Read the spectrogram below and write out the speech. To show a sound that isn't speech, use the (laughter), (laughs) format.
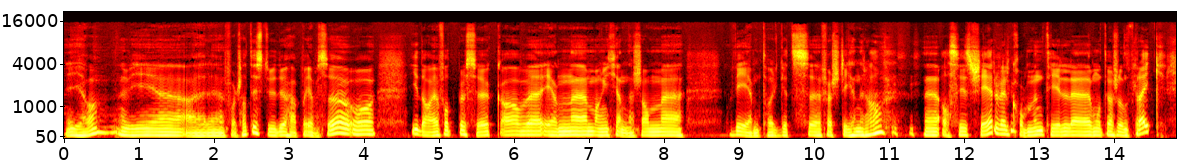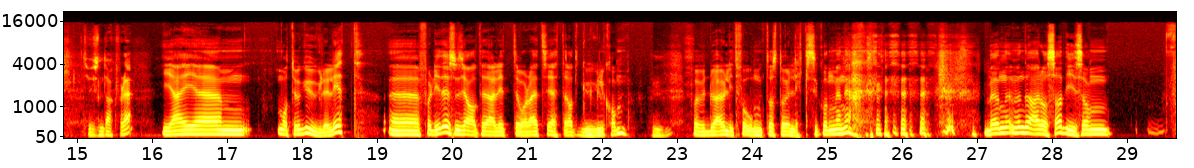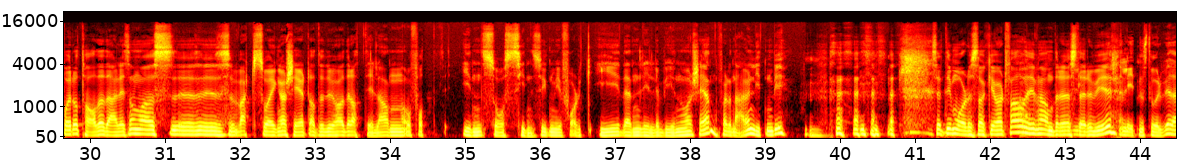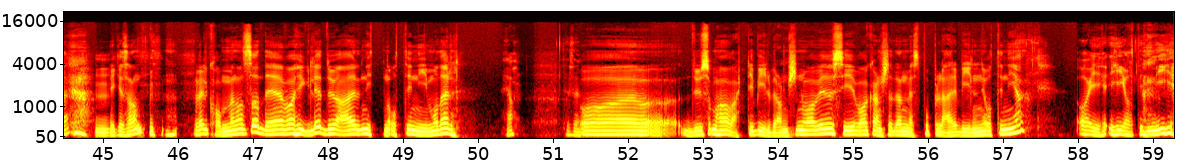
Ja, vi er fortsatt i studio her på Gjemsø, og i dag har jeg fått besøk av en mange kjenner som VM-torgets første general. (laughs) Assis Scheer, velkommen til motivasjonspreik. Tusen takk for det. Jeg eh, måtte jo google litt, eh, fordi det syns jeg alltid er litt ålreit etter at Google kom. Mm. For du er jo litt for ung til å stå i leksikon, mener jeg. (laughs) (laughs) men, men du er også av de som for å ta det der, liksom, har vært så engasjert at du har dratt til land og fått inn så sinnssykt mye folk i den lille byen vår, Skien. For den er jo en liten by. Mm. (laughs) Sett i målestokk, i hvert fall, med andre større byer. En liten storby, det. Mm. Ikke sant? Velkommen, altså. Det var hyggelig. Du er 1989-modell. Ja, det ser Og du som har vært i bilbransjen, hva vil du si var kanskje den mest populære bilen i 89? Ja? Oi, i 89?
